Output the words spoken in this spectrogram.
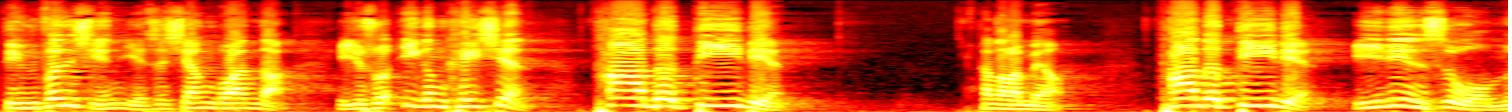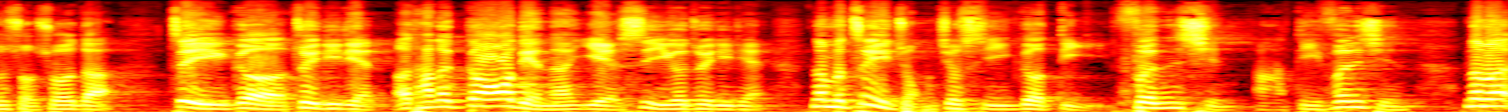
顶分型也是相关的，也就是说一根 K 线它的低点看到了没有？它的低点一定是我们所说的。这一个最低点，而它的高点呢，也是一个最低点。那么这种就是一个底分型啊，底分型。那么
